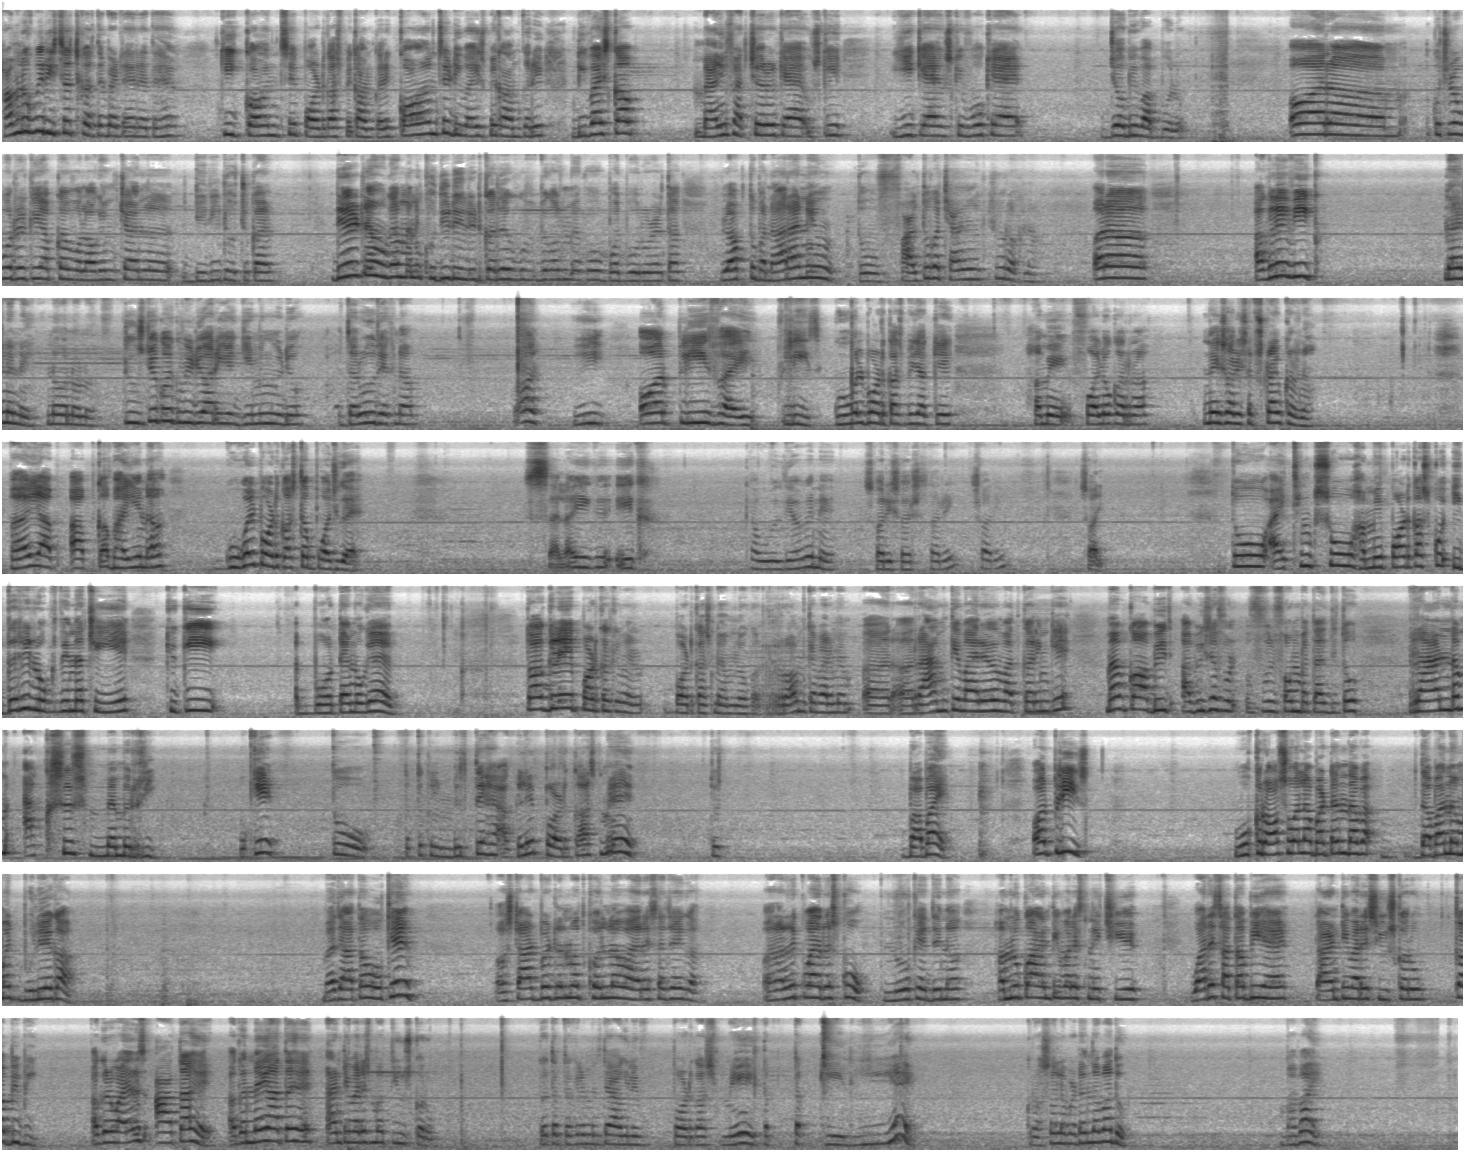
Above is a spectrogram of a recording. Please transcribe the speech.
हम लोग भी रिसर्च करते बैठे रहते हैं। कि कौन से पॉडकास्ट पे काम करें कौन से डिवाइस पे काम करें डिवाइस का मैन्युफैक्चरर क्या है उसकी ये क्या है उसके वो क्या है जो भी आप बोलो। और आ, कुछ लोग बोल रहे कि आपका व्लॉगिंग चैनल डिलीट हो चुका है। डिलीट हो गया मैंने खुद ही डिलीट कर दिया बिकॉज़ मेरे को बहुत बोर हो रहा था। ब्लॉग तो बना रहा नहीं हूँ तो फालतू का चैनल क्यों रखना? और आ, अगले वीक नहीं नहीं नहीं नो नो नो ट्यूसडे को एक वीडियो आ रही है गेमिंग वीडियो ज़रूर देखना। और ये, और प्लीज़ भाई प्लीज़ गूगल पॉडकास्ट पे जाके हमें फॉलो करना। नहीं सॉरी सब्सक्राइब करना। भाई, आप, आपका भाई है ना गूगल पॉडकास्ट तक पहुँच गए। साला एक एक, क्या बोल दिया मैंने? Sorry sorry sorry sorry sorry तो आई थिंक सो हमें पॉडकास्ट को इधर ही रोक देना चाहिए क्योंकि अब बहुत टाइम हो गया है। तो अगले पॉडकास्ट के बारे पॉडकास्ट में हम लोग रोम के बारे में रैम के बारे में बात करेंगे। मैं आपको अभी अभी से फुल फुल फॉर्म बता दी तो रैंडम एक्सेस मेमोरी ओके तो तब तक तो मिलते हैं अगले पॉडकास्ट में। तो बाय और प्लीज़ वो क्रॉस वाला बटन दबा दबाना मत भूलिएगा। मैं जाता हूँ ओके और स्टार्ट बटन मत खोलना वायरस आ जाएगा। और हर एक वायरस को नो कह देना। हम लोग को एंटीवायरस नहीं चाहिए। वायरस आता भी है तो एंटीवायरस यूज़ करो, कभी भी। अगर वायरस आता है, अगर नहीं आता है एंटीवायरस मत यूज़ करो। तो तब तक के लिए मिलते हैं अगले पॉडकास्ट में। तब तक के लिए क्रॉस वाला बटन दबा दो। बाय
